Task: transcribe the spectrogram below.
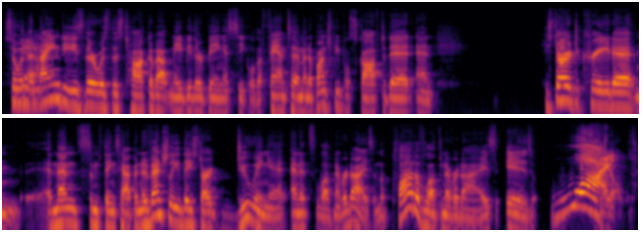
So in yeah. the 90s, there was this talk about maybe there being a sequel to Phantom, and a bunch of people scoffed at it. And he started to create it, and, then some things happen Eventually, they start doing it, and it's Love Never Dies. And the plot of Love Never Dies is wild.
